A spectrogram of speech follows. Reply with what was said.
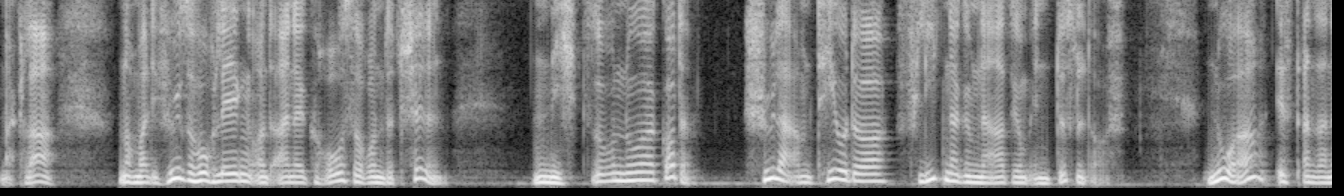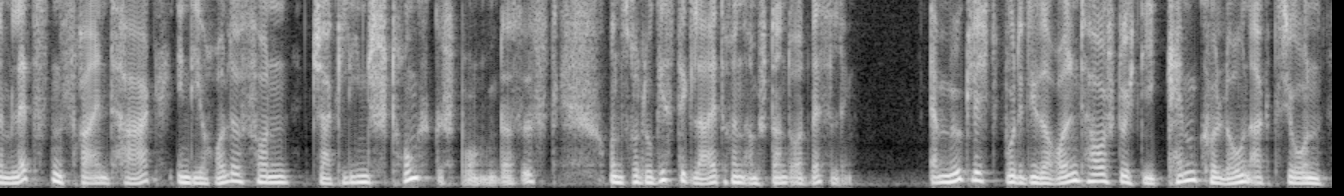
Na klar, nochmal die Füße hochlegen und eine große Runde chillen. Nicht so nur Gotte. Schüler am Theodor Fliedner Gymnasium in Düsseldorf. Noah ist an seinem letzten freien Tag in die Rolle von Jacqueline Strunk gesprungen. Das ist unsere Logistikleiterin am Standort Wesseling. Ermöglicht wurde dieser Rollentausch durch die Chem Cologne Aktion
